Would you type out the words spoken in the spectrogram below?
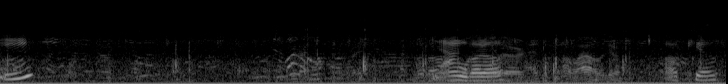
Mm-hmm. Mm? Angolo. Oh wow, look at him. Oh, cute.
